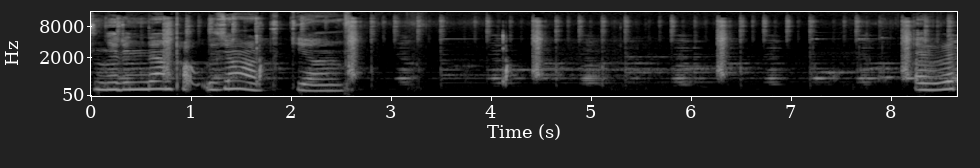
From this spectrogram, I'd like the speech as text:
Sinirinden patlayacağım artık ya. Evet,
